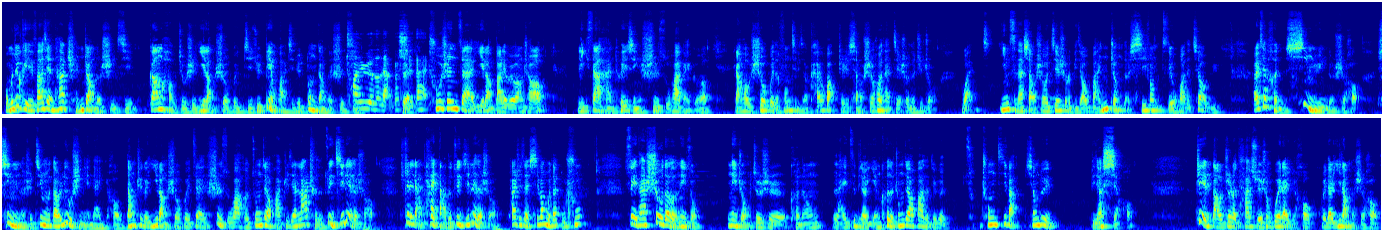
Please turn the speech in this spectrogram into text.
我们就可以发现，他成长的时期刚好就是伊朗社会急剧变化、急剧动荡的时期，穿越了两个时代。出生在伊朗巴列维王朝，李萨汗推行世俗化改革，然后社会的风气比较开化，这是小时候他接受的这种完，因此他小时候接受了比较完整的西方的自由化的教育，而且很幸运的时候。幸运的是，进入到六十年代以后，当这个伊朗社会在世俗化和宗教化之间拉扯的最激烈的时候，这两派打的最激烈的时候，他是在西方国家读书，所以他受到的那种那种就是可能来自比较严苛的宗教化的这个冲冲击吧，相对比较小，这也导致了他学成归来以后回到伊朗的时候，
